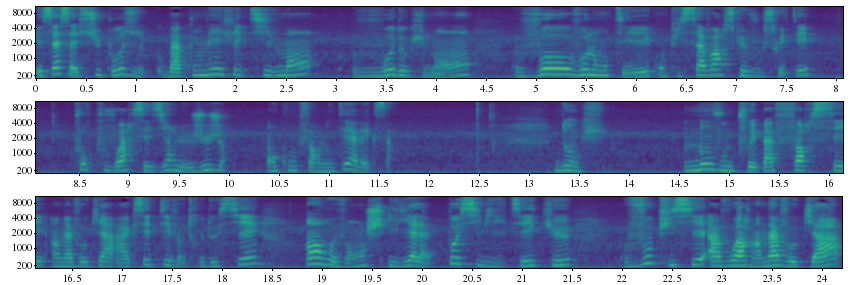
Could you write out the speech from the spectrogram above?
Et ça, ça suppose bah, qu'on ait effectivement vos documents, vos volontés, qu'on puisse savoir ce que vous souhaitez pour pouvoir saisir le juge en conformité avec ça. Donc, non, vous ne pouvez pas forcer un avocat à accepter votre dossier. En revanche, il y a la possibilité que vous puissiez avoir un avocat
